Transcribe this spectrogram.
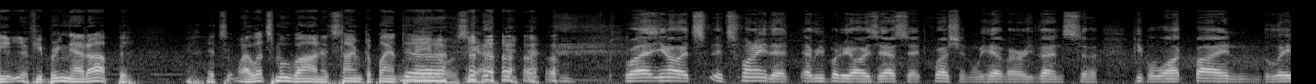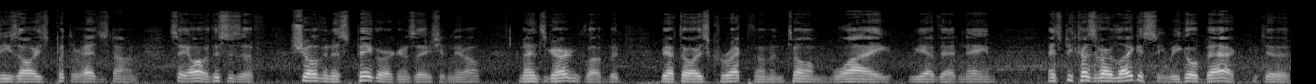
you- if you bring that up, it's well. Let's move on. It's time to plant tomatoes. Yeah. Well, you know, it's it's funny that everybody always asks that question. We have our events. Uh, people walk by, and the ladies always put their heads down, say, "Oh, this is a chauvinist pig organization," you know, Men's Garden Club. But we have to always correct them and tell them why we have that name. And it's because of our legacy. We go back to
